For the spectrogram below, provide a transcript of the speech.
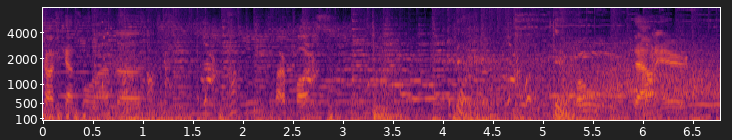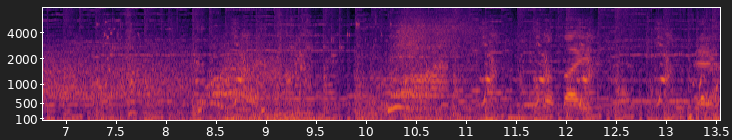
Crouch cancel on the Firefox. Boom, down air. By there?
